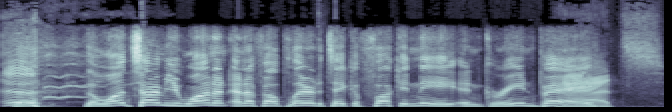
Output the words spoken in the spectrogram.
The, the one time you want an NFL player to take a fucking knee in Green Bay, that's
